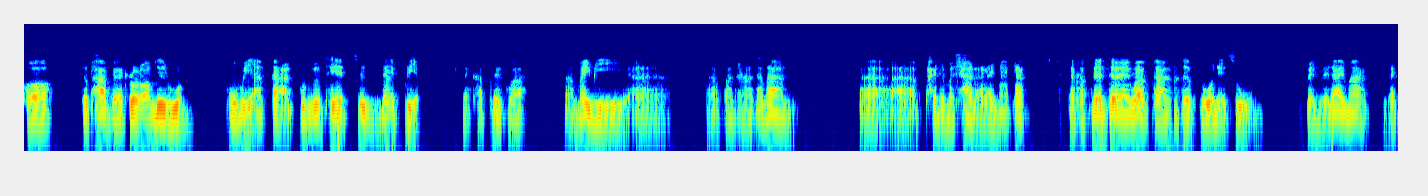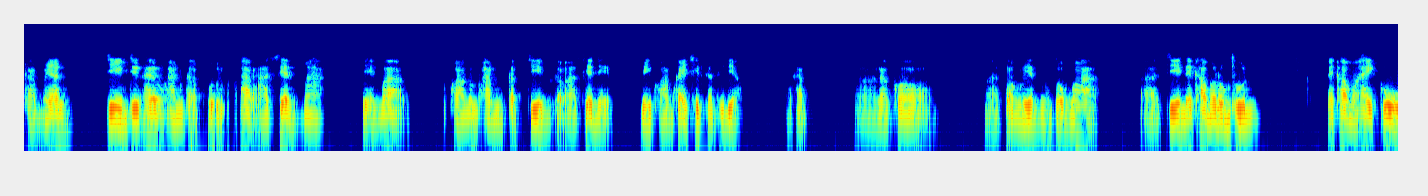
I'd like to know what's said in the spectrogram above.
คอสภาพแวดล้อมโดยรวม ภูมิอากาศภูมิประเทศซึ่งได้เปรียบนะครับเรียกว่าไม่มีปัญหาทางด้านภัยธรรมชาติอะไรมากนักนะครับนั่นแสดงว่าการเติบโตเนี่ยสูง เป็นไปได้มากนะครับ เพราะฉะนั้นจีนจึงให้สำคัญกับภูมิภาคอาเซียนมาก เห็นว่าความสัมพันธ์กับจีนกับอาเซียนเนี่ยมีความใกล้ชิดกันทีเดียวนะครับแล้วก็ต้องเรียนตรงๆว่าจีนได้เข้ามาลงทุน ได้เข้ามาให้กู้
